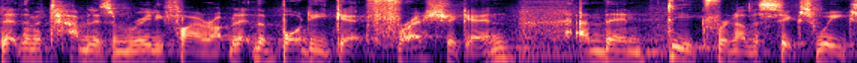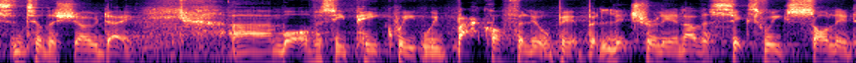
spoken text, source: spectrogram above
let the metabolism really fire up, let the body get fresh again, and then dig for another six weeks until the show day. Um, well, obviously peak week we back off a little bit, but literally another six weeks solid.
